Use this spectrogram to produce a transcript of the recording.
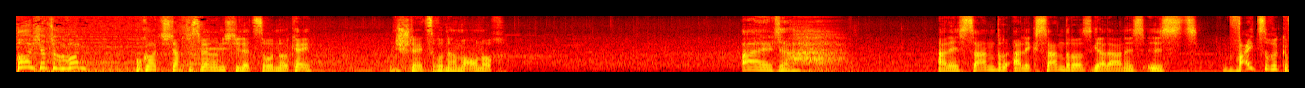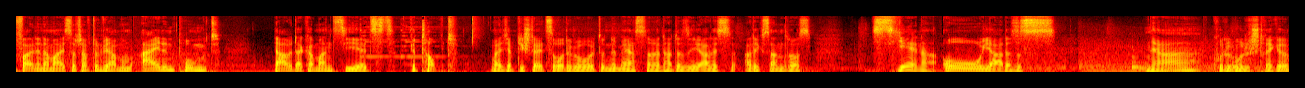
Oh, ich habe schon gewonnen. Oh Gott, ich dachte, das wäre noch nicht die letzte Runde. Okay. Und die schnellste Runde haben wir auch noch. Alter. Alessandro, Alexandros Galanis ist weit zurückgefallen in der Meisterschaft und wir haben um einen Punkt David Akamanzi jetzt getoppt. Weil ich habe die schnellste Runde geholt und im ersten Rennen hatte sie Alex Alexandros. Siena. Oh ja, das ist... Ja, Kuddelmuddelstrecke.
